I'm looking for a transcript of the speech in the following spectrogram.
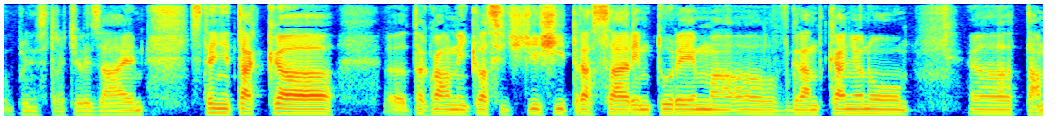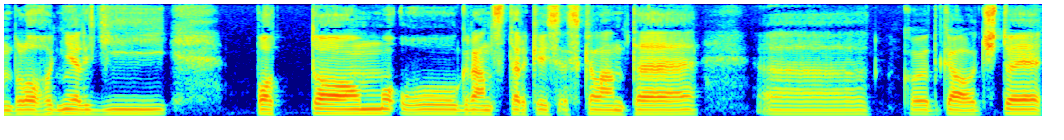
úplně ztratili zájem. Stejně tak uh, taková nejklasičtější trasa Rim to Rim uh, v Grand Canyonu, tam bylo hodně lidí, potom u Grand Staircase Escalante uh, Coyote Gulch, to je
